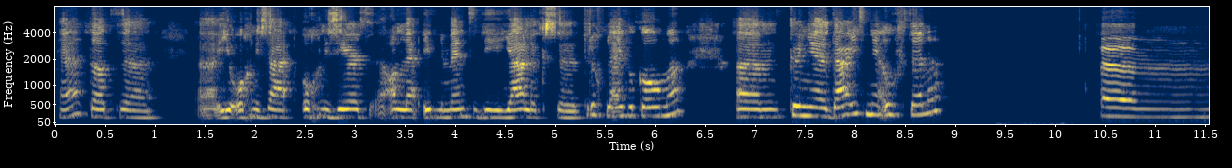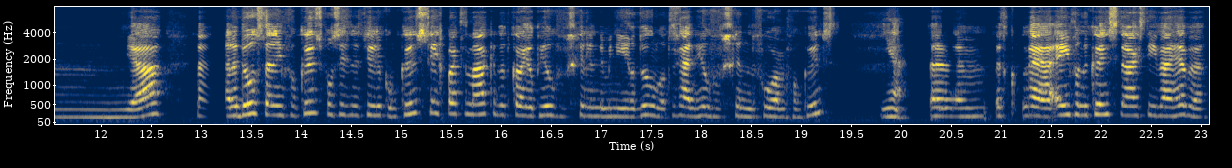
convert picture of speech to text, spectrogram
Hè? Dat, uh, uh, je organiseert allerlei evenementen die jaarlijks terug blijven komen. Um, kun je daar iets meer over vertellen? Um, ja, de doelstelling van Kunstbos is natuurlijk om kunst zichtbaar te maken. Dat kan je op heel veel verschillende manieren doen, want er zijn heel veel verschillende vormen van kunst. Ja. Um, het, nou ja, een van de kunstenaars die wij hebben,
